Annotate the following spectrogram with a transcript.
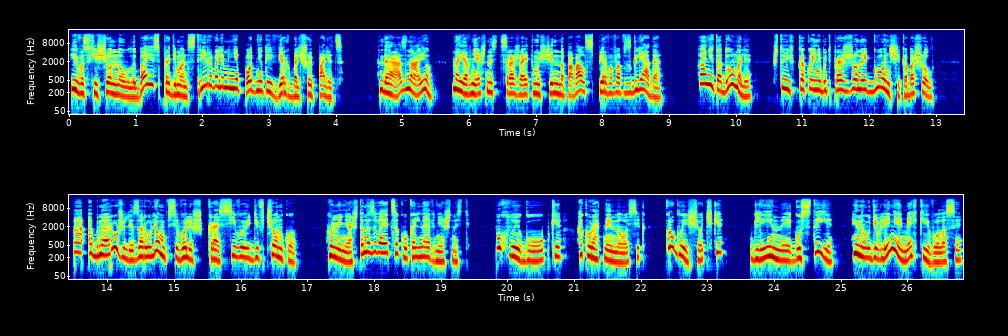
и, восхищенно улыбаясь, продемонстрировали мне поднятый вверх большой палец. Да, знаю, моя внешность сражает мужчин на повал с первого взгляда — они-то думали, что их какой-нибудь прожженный гонщик обошел, а обнаружили за рулем всего лишь красивую девчонку. У меня, что называется, кукольная внешность. Пухлые губки, аккуратный носик, круглые щечки, длинные, густые и, на удивление, мягкие волосы.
